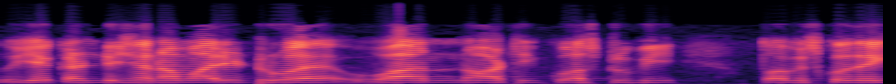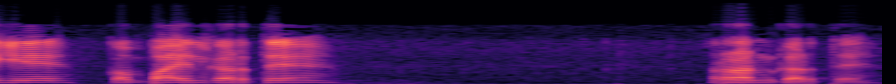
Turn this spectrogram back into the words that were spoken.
तो ये कंडीशन हमारी ट्रू है one not equals to B तो अब इसको देखिए कंपाइल करते हैं रन करते हैं।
